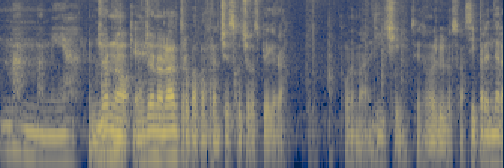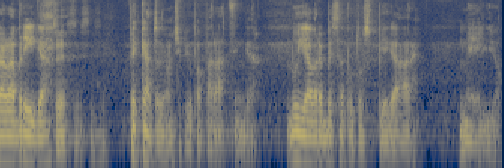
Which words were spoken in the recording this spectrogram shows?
Mamma mia. Un giorno, un giorno o l'altro Papa Francesco ce lo spiegherà. Come mai? Dici, Sì, come lui lo sa. si prenderà la briga. Sì, sì, sì. sì. Peccato che non c'è più Papa Ratzinger. Lui avrebbe saputo spiegare meglio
